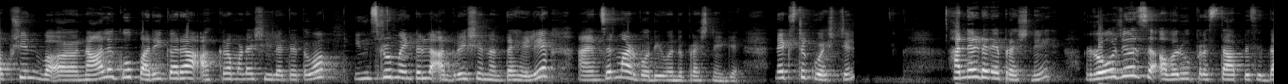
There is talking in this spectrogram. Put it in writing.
ಆಪ್ಷನ್ ನಾಲ್ಕು ಪರಿಕರ ಆಕ್ರಮಣಶೀಲತೆ ಅಥವಾ ಇನ್ಸ್ಟ್ರೂಮೆಂಟಲ್ ಅಗ್ರೆಷನ್ ಅಂತ ಹೇಳಿ ಆನ್ಸರ್ ಮಾಡ್ಬೋದು ಈ ಒಂದು ಪ್ರಶ್ನೆಗೆ. ನೆಕ್ಸ್ಟ್ ಕ್ವೆಶ್ಚನ್ ಹನ್ನೆರಡನೇ ಪ್ರಶ್ನೆ. ರೋಜರ್ಸ್ ಅವರು ಪ್ರಸ್ತಾಪಿಸಿದ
